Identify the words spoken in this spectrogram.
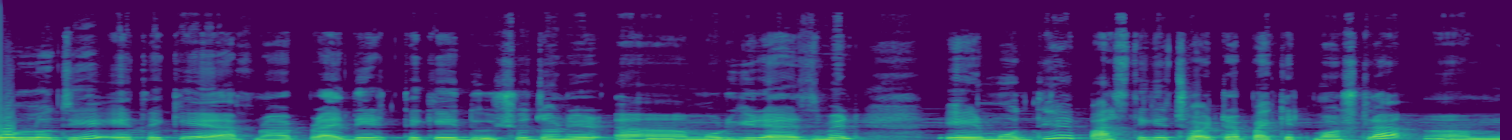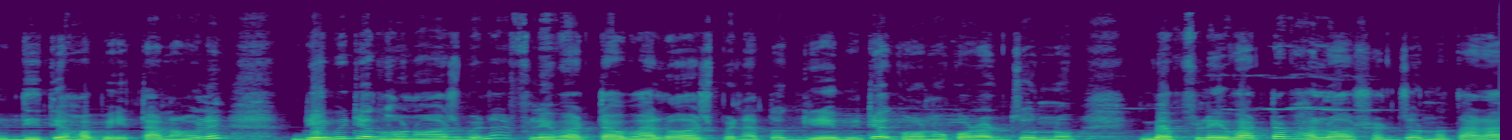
বলল যে, এ থেকে আপনার প্রায় দেড় থেকে দুইশো জনের মুরগির অ্যারেঞ্জমেন্ট এর মধ্যে পাঁচ থেকে ছয়টা প্যাকেট মশলা দিতে হবে। তা না হলে গ্রেভিটা ঘন আসবে না ফ্লেভারটাও ভালো আসবে না। তো গ্রেভিটা ঘন করার জন্য কিংবা ফ্লেভারটা ভালো আসার জন্য তারা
